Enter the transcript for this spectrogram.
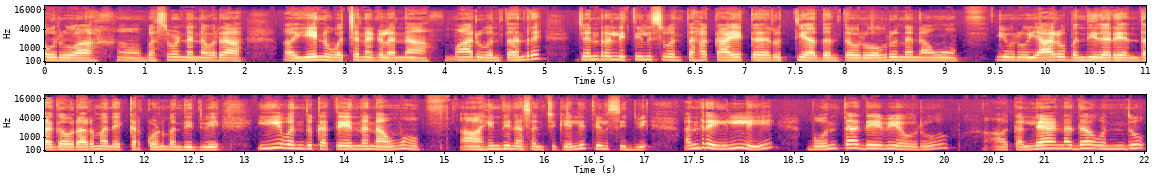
ಅವರು ಆ ಬಸವಣ್ಣನವರ ಏನು ವಚನಗಳನ್ನು ಮಾರುವಂಥ ಅಂದರೆ ಜನರಲ್ಲಿ ತಿಳಿಸುವಂತಹ ಕಾಯಕ ವೃತ್ತಿಯಾದಂಥವ್ರು, ಅವ್ರನ್ನ ನಾವು ಇವರು ಯಾರೋ ಬಂದಿದ್ದಾರೆ ಅಂದಾಗ ಅವ್ರ ಅರಮನೆಗೆ ಕರ್ಕೊಂಡು ಬಂದಿದ್ವಿ. ಈ ಒಂದು ಕಥೆಯನ್ನು ನಾವು ಹಿಂದಿನ ಸಂಚಿಕೆಯಲ್ಲಿ ತಿಳಿಸಿದ್ವಿ. ಅಂದರೆ ಇಲ್ಲಿ ಬೋಂತಾದೇವಿಯವರು, ಆ, ಕಲ್ಯಾಣದ ಒಂದು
